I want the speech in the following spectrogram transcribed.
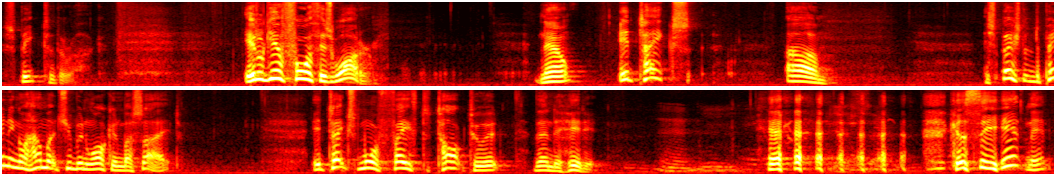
Speak to the rock. It'll give forth his water. Now, it takes, um, especially depending on how much you've been walking by sight, it takes more faith to talk to it than to hit it. Because, see, hitting it,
